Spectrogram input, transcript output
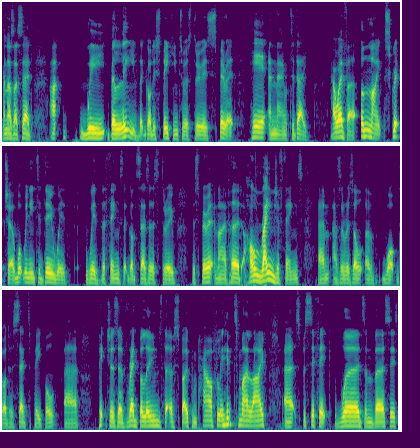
And as I said, uh, we believe that God is speaking to us through His Spirit here and now today. However, unlike Scripture, what we need to do with with the things that God says us through the Spirit, and I have heard a whole range of things um, as a result of what God has said to people. Uh, pictures of red balloons that have spoken powerfully into my life, uh, specific words and verses.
